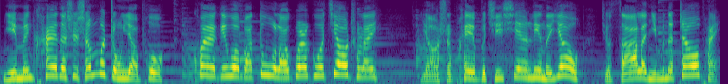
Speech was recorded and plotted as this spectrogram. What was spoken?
你们开的是什么中药铺？快给我把杜老官给我叫出来！要是配不起县令的药，就砸了你们的招牌！”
